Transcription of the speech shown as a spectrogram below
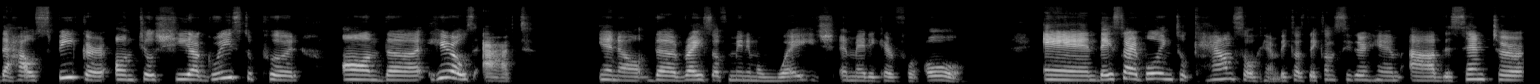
the House Speaker until she agrees to put on the HEROES Act, you know, the raise of minimum wage and Medicare for all and they started bullying to cancel him because they consider him uh, the center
